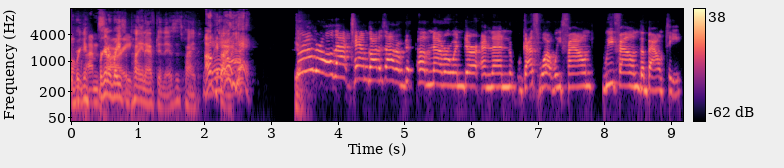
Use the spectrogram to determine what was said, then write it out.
we're, we're, gonna- I'm we're gonna raise a pint after this. It's fine. Okay. Yeah. Oh yeah. Yeah. Remember all that Tam got us out of, of Neverwinter, and then guess what we found? We found the bounty.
